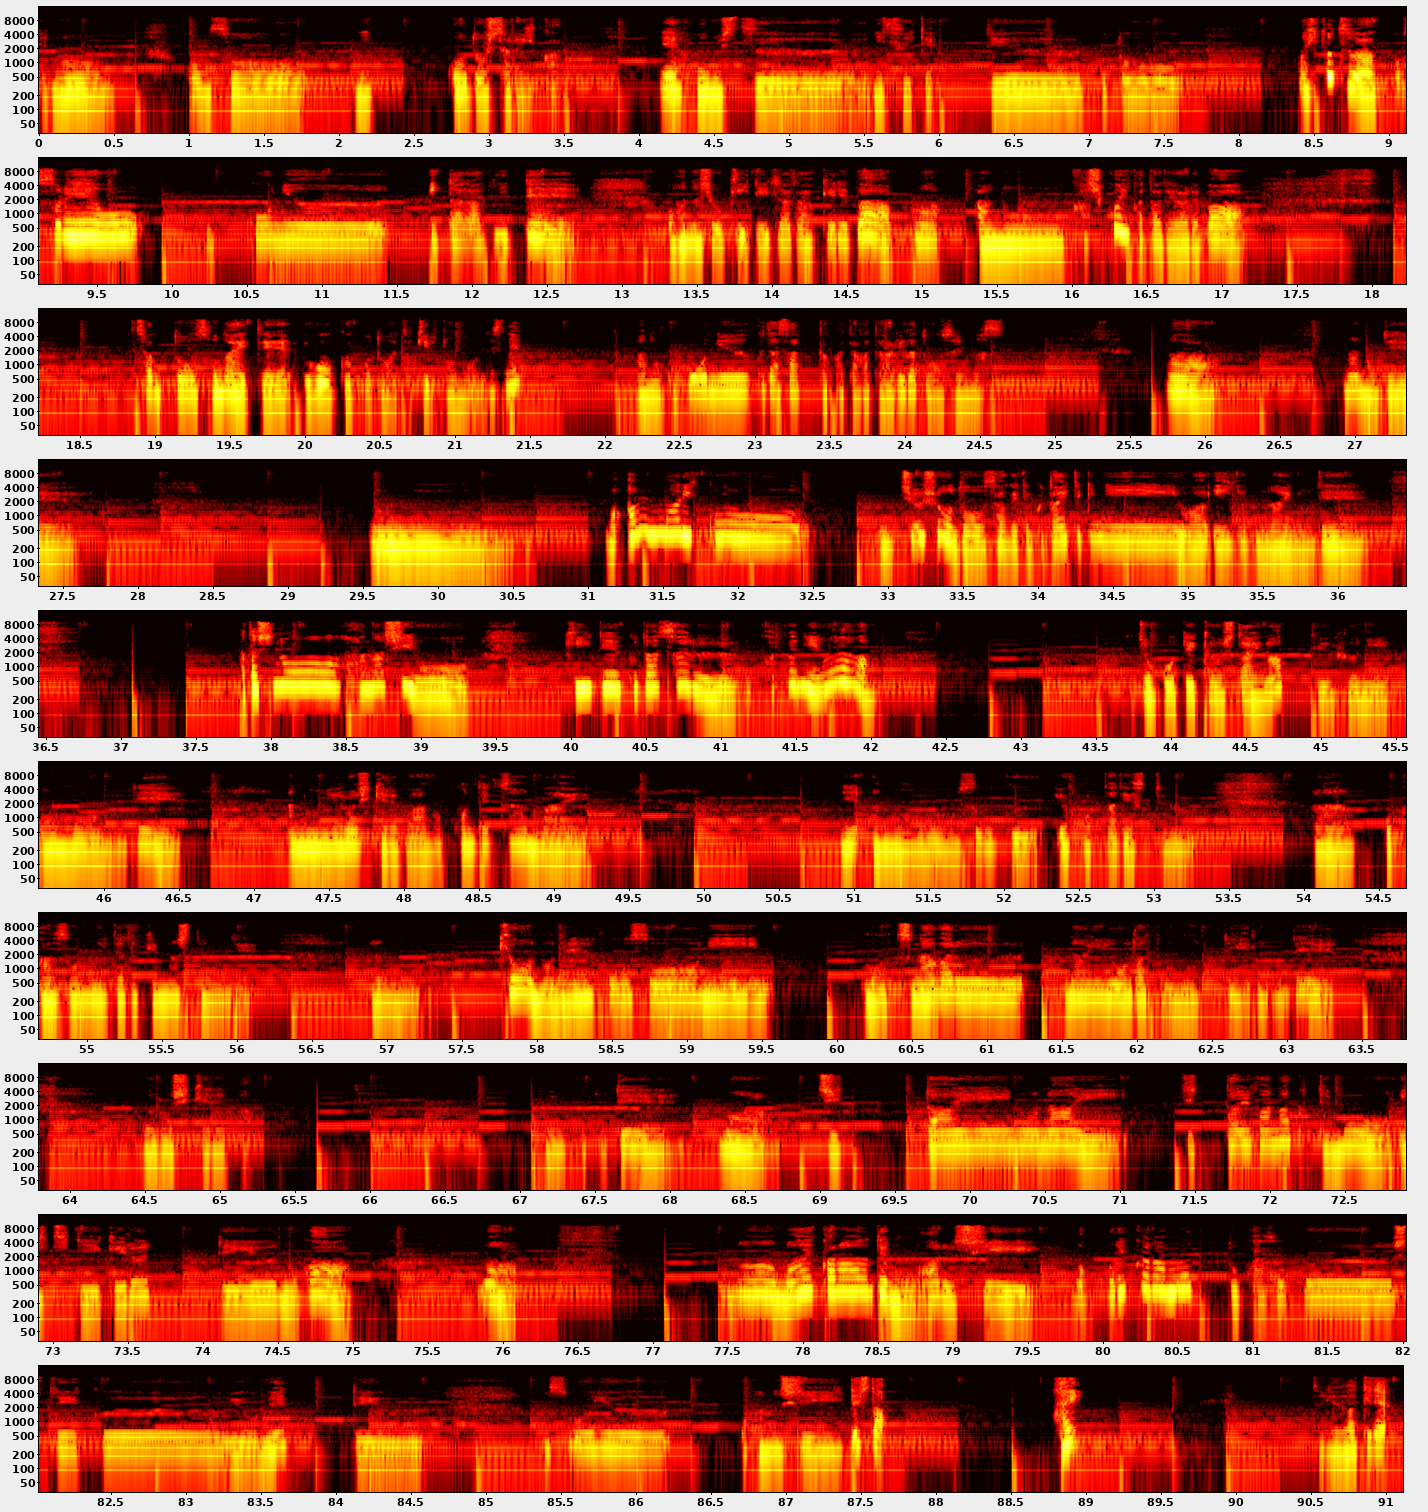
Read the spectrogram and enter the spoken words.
での放送に、をどうしたらいいか。で、本質についてっていうことを、まあ、一つは、それを購入いただいて、お話を聞いていただければ、まあ、あのー、賢い方であれば、ちゃんと備えて動くことができると思うんですね。あの、ご購入くださった方々ありがとうございます。まあ、なので、うーん、まあ、あんままりこう、抽象度を下げて具体的には言いたくないので、私の話を聞いてくださる方には、情報提供したいなっていうふうに思うので、あの、よろしければ、あの、コンテンツ販売、ね、あの、すごく良かったですという、あご感想もいただけましたので、あの、今日のね、放送にもつながる内容だと思っているので、よろしければ。ということで、まあ、実体のない、実体がなくても生きていけるっていうのが、まあ、まあ、前からでもあるし、まあ、これからもっと加速していくよねっていう、ま、そういうお話でした。はい。というわけで、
